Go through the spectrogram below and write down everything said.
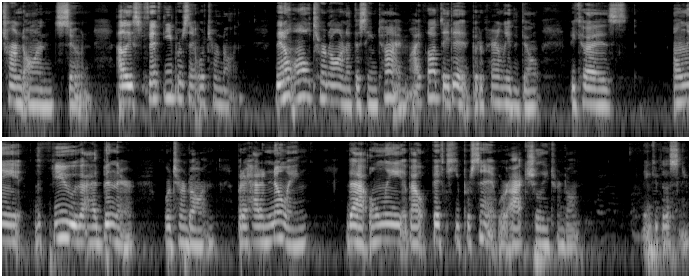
turned on soon. At least 50% were turned on. They don't all turn on at the same time. I thought they did, but apparently they don't because only the few that had been there were turned on. But I had a knowing that only about 50% were actually turned on. Thank you for listening.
